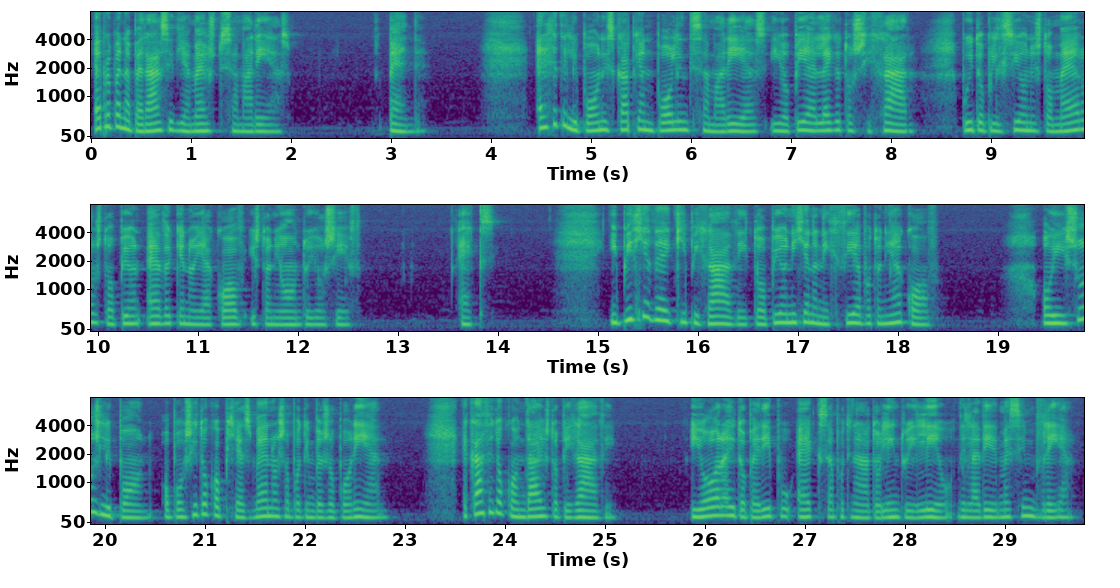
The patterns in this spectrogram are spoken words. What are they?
έπρεπε να περάσει διαμέσου της Σαμαρίας. 5. Έρχεται λοιπόν εις κάποιαν πόλη της Σαμαρίας, η οποία λέγεται Σιχάρ, που το πλησίον εις το μέρος το οποίο έδωκε ο Ιακώβ εις τον ιόν του Ιωσήφ. 6. Υπήρχε δε εκεί πηγάδι το οποίο είχε ανοιχθεί από τον Ιακώβ. Ο Ιησούς λοιπόν, όπως ήταν κοπιασμένος από την πεζοπορία, εκάθιτο κοντά στο πηγάδι. Η ώρα ήταν περίπου έξω από την ανατολή του ηλίου, δηλαδή με συμβρία.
